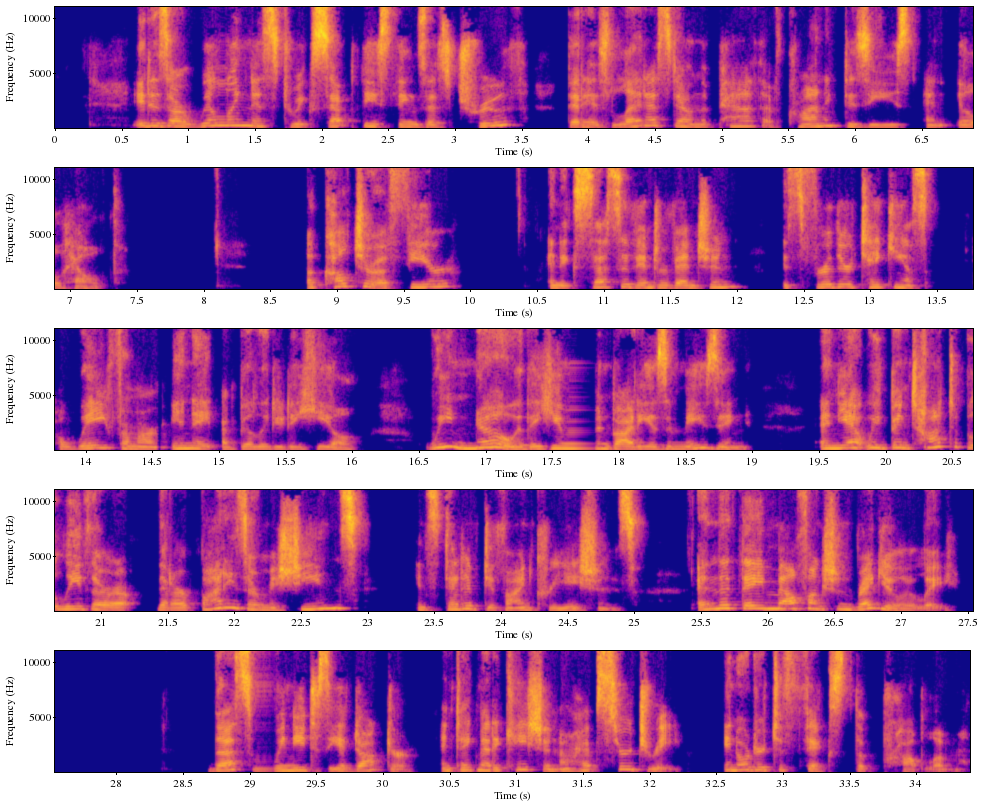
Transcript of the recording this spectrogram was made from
It is our willingness to accept these things as truth that has led us down the path of chronic disease and ill health. A culture of fear and excessive intervention is further taking us away from our innate ability to heal. We know the human body is amazing, and yet we've been taught to believe that our, that our bodies are machines instead of divine creations, and that they malfunction regularly. Thus, we need to see a doctor and take medication or have surgery in order to fix the problem.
